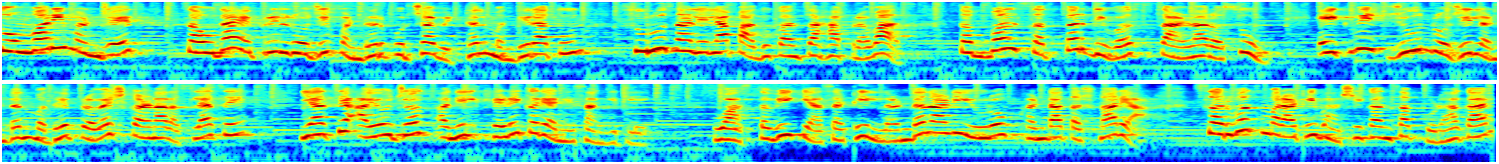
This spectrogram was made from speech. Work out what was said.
सोमवारी म्हणजेच चौदा एप्रिल रोजी पंढरपूरच्या विठ्ठल मंदिरातून सुरू झालेल्या पादुकांचा हा प्रवास तब्बल सत्तर दिवस चालणार असून एकवीस जून रोजी लंडनमध्ये प्रवेश करणार असल्याचे याचे आयोजक अनिल खेडेकर यांनी सांगितले. वास्तविक यासाठी लंडन आणि युरोप खंडात असणाऱ्या सर्वच मराठी भाषिकांचा पुढाकार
